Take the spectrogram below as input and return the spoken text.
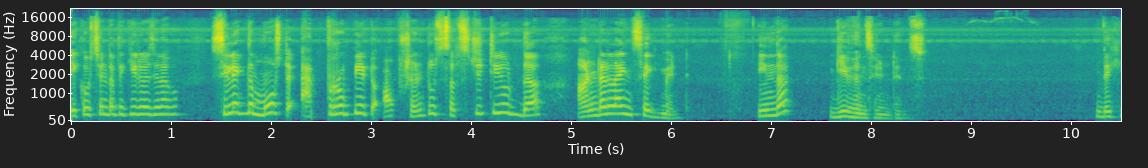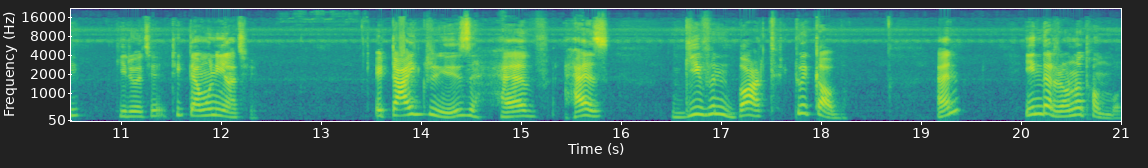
এই কোশ্চেনটাতে কি রয়েছে দেখো? Select the most appropriate option to substitute the underline segment in the given sentence দেখি কি রয়েছে। ঠিক তেমনই আছে। A tigress have, has given birth to a cub and in the Ranthambore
